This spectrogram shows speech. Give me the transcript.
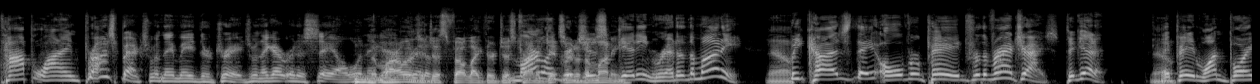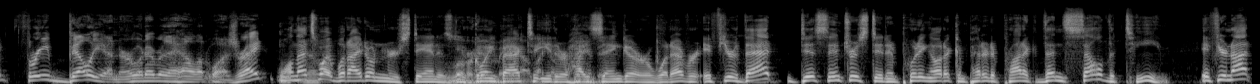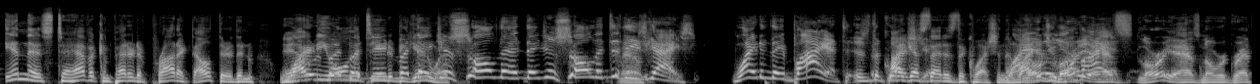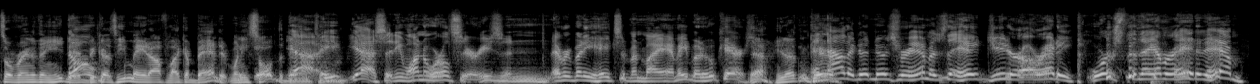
top line prospects when they made their trades. When they got rid of Sale, when The Marlins of, just felt like they're just Marlins trying to get rid of the just money. getting rid of the money Yeah. because they overpaid for the franchise to get it. They paid 1.3 billion or whatever the hell it was, right? Well, and that's why what I don't understand is Lord, you're going back to like either bandit. Huizenga or whatever. If you're that disinterested in putting out a competitive product, then sell the team. If you're not in this to have a competitive product out there, then why Yeah, do you but- own the but team they, to but they with? just sold it. They just sold it to these guys. Why did they buy it? Is the question. I guess that is the question. Then Why why, did did you they buy buy it? has Loria has no regrets over anything he did No. because he made off like a bandit when he sold the Yeah, damn he, yes, and he won the World Series, and everybody hates him in Miami, but who cares? yeah, he doesn't care. And now the good news for him is they hate Jeter already, worse than they ever hated him.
